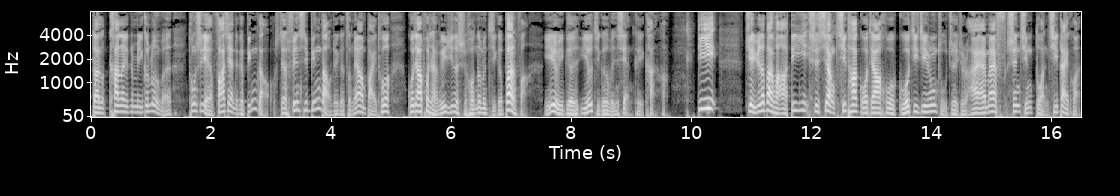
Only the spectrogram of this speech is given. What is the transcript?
单看了这么一个论文，同时也发现这个冰岛在分析冰岛这个怎么样摆脱国家破产危机的时候，那么几个办法也有一个也有几个文献可以看哈。第一，解决的办法啊，第一是向其他国家或国际金融组织，就是 IMF 申请短期贷款，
